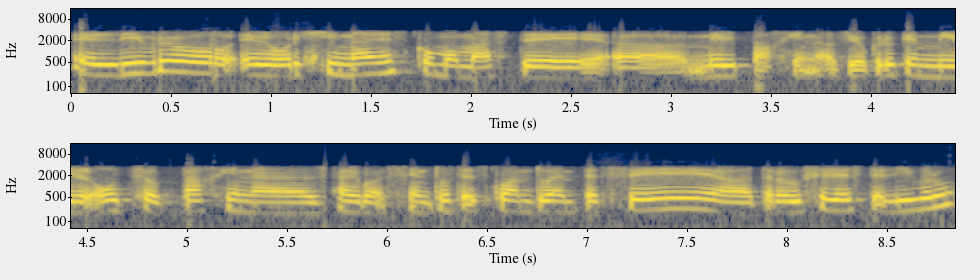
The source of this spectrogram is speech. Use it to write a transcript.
el libro, el original es como más de ah, mil páginas, yo creo que mil ocho páginas, algo así. Entonces, cuando empecé a traducir este libro,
